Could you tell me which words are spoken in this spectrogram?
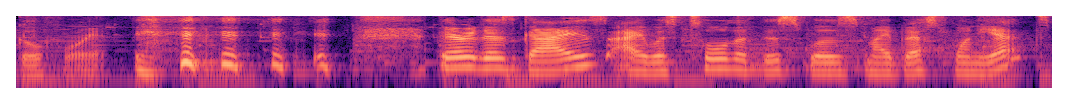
go for it. there it is, guys. I was told that this was my best one yet.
